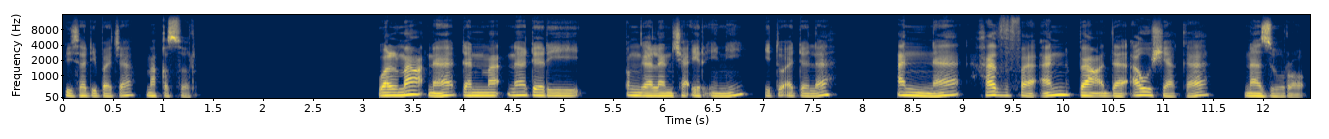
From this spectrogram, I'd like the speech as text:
bisa dibaca makesur. Wal makna dan makna dari penggalan syair ini itu adalah anna hadfa'an ba'da ausyaka nazuro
